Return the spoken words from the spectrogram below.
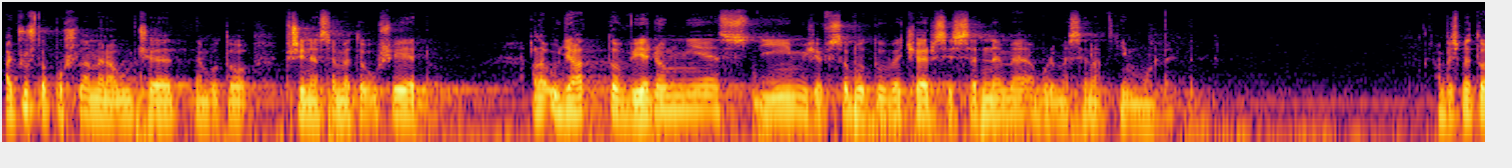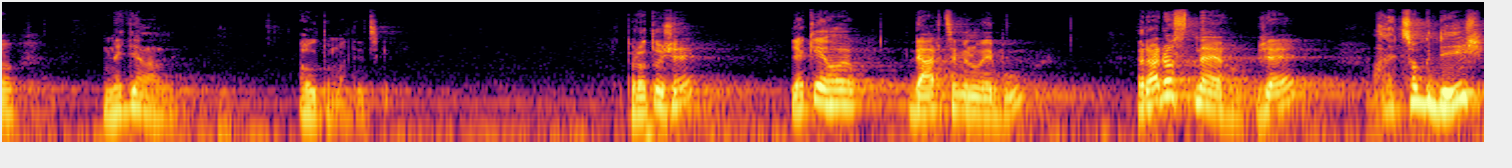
Ať už to pošleme na účet, nebo to přineseme, to už je jedno. Ale udělat to vědomně s tím, že v sobotu večer si sedneme a budeme se nad tím modlit. Aby jsme to nedělali automaticky. Protože jakého dárce miluje Bůh? Radostného, že? Ale co když?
